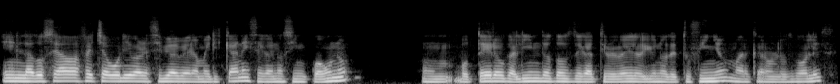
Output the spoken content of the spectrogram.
En la doceava fecha Bolívar recibió a Iberoamericana y se ganó 5 1 un Botero, Galindo, dos de Gatti Ribeiro y uno de Tufiño marcaron los goles.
